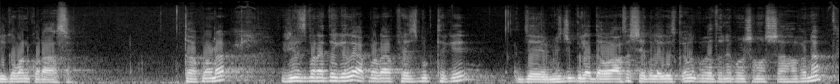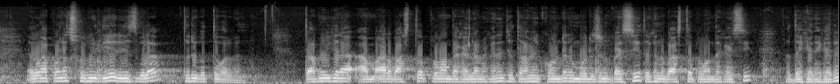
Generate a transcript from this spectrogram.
রিকমেন্ড করা আছে। তো আপনারা রিলস বানাতে গেলে আপনারা ফেসবুক থেকে যে মিউজিকগুলো দেওয়া আছে, সেগুলো ইউজ করবেন, কোনো ধরনের কোনো সমস্যা হবে না। এবং আপনারা ছবি দিয়ে রিলসগুলো তৈরি করতে পারবেন। তো আমি এখানে আমার বাস্তব প্রমাণ দেখাইলাম এখানে। যেহেতু আমি কন্টেন্ট মোটিভেশন পাইছি, তো এখানে বাস্তব প্রমাণ দেখাইছি। তো দেখেন এখানে।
